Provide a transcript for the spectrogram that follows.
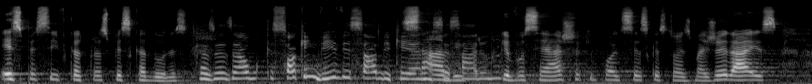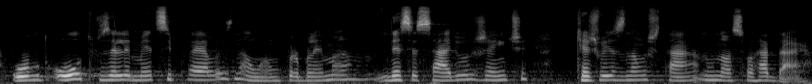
específicas para as pescadoras. Que às vezes é algo que só quem vive sabe que sabe, é necessário, né? Porque você acha que pode ser as questões mais gerais, ou outros elementos, e para elas não. É um problema necessário, urgente, que às vezes não está no nosso radar.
